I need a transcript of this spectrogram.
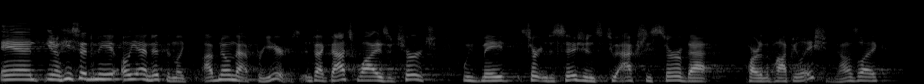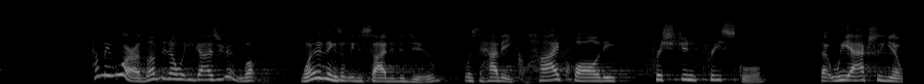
And you know, he said to me, "Oh yeah, Nathan, like I've known that for years. In fact, that's why as a church we've made certain decisions to actually serve that part of the population." And I was like, "Tell me more. I'd love to know what you guys are doing." Well, one of the things that we decided to do was to have a high quality Christian preschool that we actually, you know,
